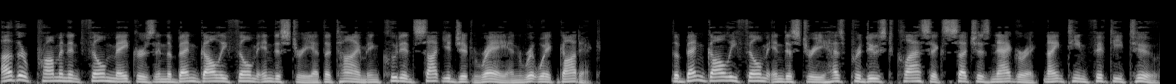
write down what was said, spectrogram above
Other prominent film makers in the Bengali film industry at the time included Satyajit Ray and Ritwik Ghatak. The Bengali film industry has produced classics such as Nagarik (1952),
